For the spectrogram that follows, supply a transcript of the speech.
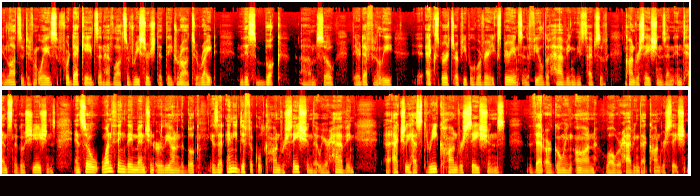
in lots of different ways for decades and have lots of research that they draw to write this book. Um, so they are definitely experts or people who are very experienced in the field of having these types of conversations and intense negotiations. And so, one thing they mention early on in the book is that any difficult conversation that we are having uh, actually has three conversations that are going on while we're having that conversation.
